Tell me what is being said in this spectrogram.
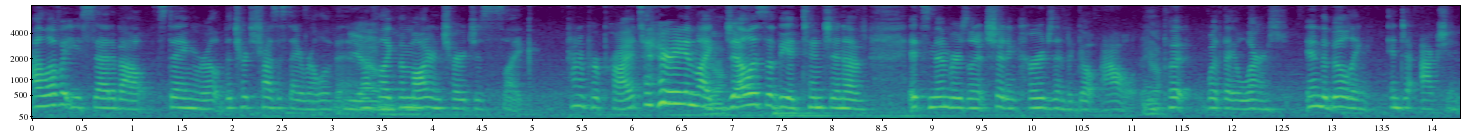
I love what you said about staying real. The church tries to stay relevant. And I feel like the modern church is like kind of proprietary and like Yeah. jealous of the attention of its members when it should encourage them to go out and Yeah. put what they learn in the building into action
